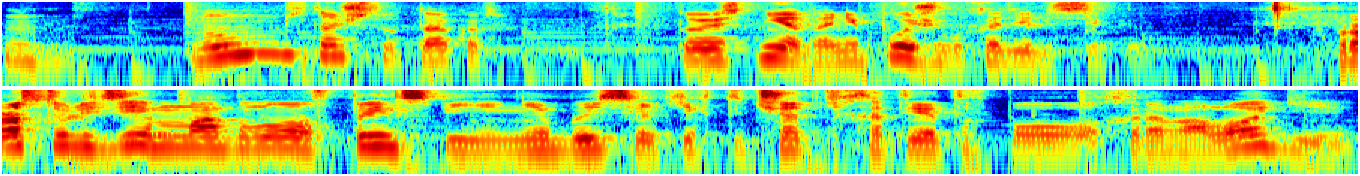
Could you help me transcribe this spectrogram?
Мгм. Ну, значит, вот так вот. То есть, нет, они позже выходили сиквел. Просто у людей могло, в принципе, не быть каких-то четких ответов по хронологии.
